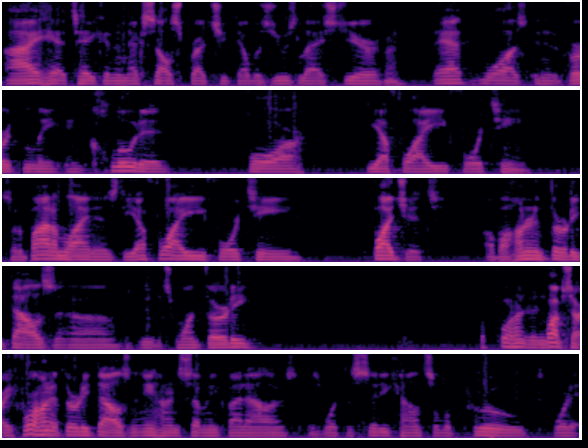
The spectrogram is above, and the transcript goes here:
I had taken an Excel spreadsheet that was used last year. That was inadvertently included for the FYE 14. So the bottom line is, the FYE 14 budget of 130,000, uh, I believe it's 130? Four hundred, Oh, I'm sorry, four hundred thirty thousand, eight hundred and seventy-five dollars is what the city council approved for the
